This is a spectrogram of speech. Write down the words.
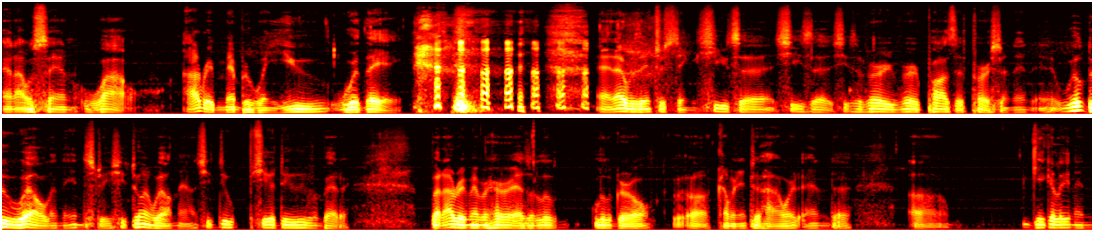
and I was saying, "Wow, I remember when you were there," and that was interesting. She's a, she's a, she's a very very positive person, and, and will do well in the industry. She's doing well now. She do she'll do even better but I remember her as a little little girl uh, coming into Howard and uh, uh, giggling and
